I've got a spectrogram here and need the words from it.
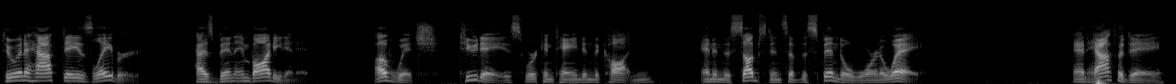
Two and a half days' labor has been embodied in it, of which two days were contained in the cotton and in the substance of the spindle worn away, and half a day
